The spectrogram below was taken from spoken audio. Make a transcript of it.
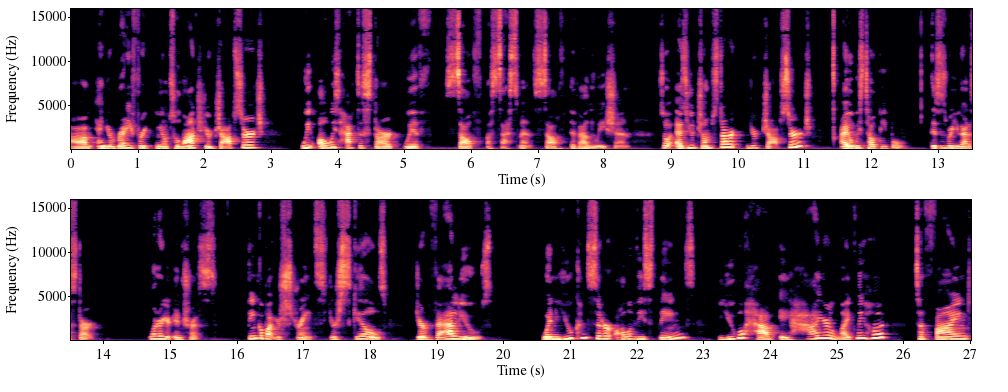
um, and you're ready for you know to launch your job search, we always have to start with self assessment, self evaluation. So, as you jumpstart your job search, I always tell people this is where you got to start. What are your interests? Think about your strengths, your skills, your values. When you consider all of these things, you will have a higher likelihood to find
